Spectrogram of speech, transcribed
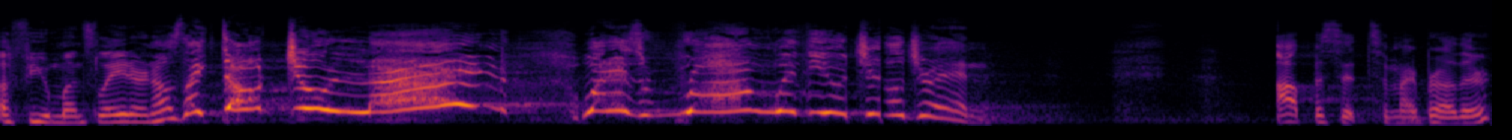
a few months later. And I was like, Don't you learn? What is wrong with you, children? Opposite to my brother.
